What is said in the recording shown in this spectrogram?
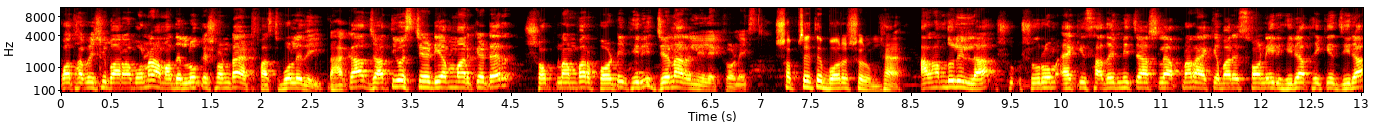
কথা বেশি বাড়াবো না আমাদের লোকেশনটা অ্যাট ফার্স্ট বলে দিই। ঢাকা জাতীয় স্টেডিয়াম মার্কেটের shop number forty three general electronics সবচাইতে বড় শোরুম হ্যাঁ আলহামদুলিল্লাহ শোরুম একই ছাদের নিচে আসলে আপনারা একেবারে সনির হীরা থেকে জিরা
